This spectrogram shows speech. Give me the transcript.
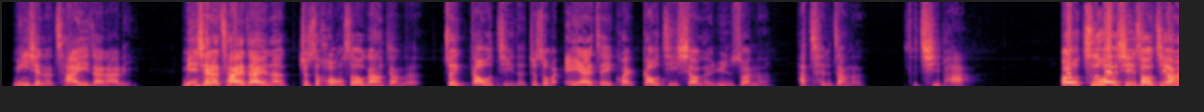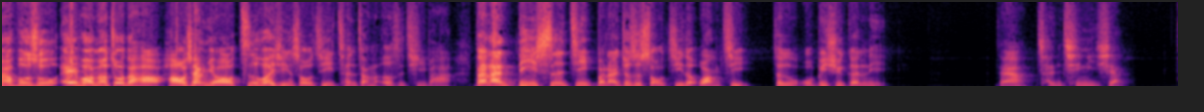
明显的差异在哪里？明显的差异在于呢，就是红色我刚刚讲的最高级的，就是我们 AI 这一块高级效能运算呢，它成长的是七趴。哦，智慧型手机有没有复苏？Apple 有没有做得好？好像有，智慧型手机成长了二十七趴。当然，第四季本来就是手机的旺季，这个我必须跟你怎样澄清一下。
